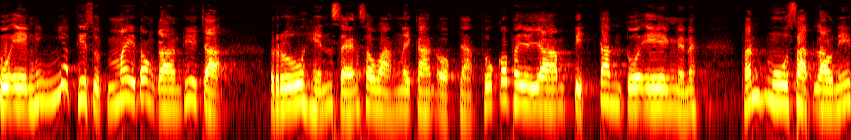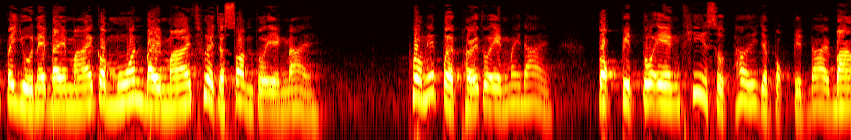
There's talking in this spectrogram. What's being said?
ตัวเองให้เงียบที่สุดไม่ต้องการที่จะรู้เห็นแสงสว่างในการออกจากทุกข์ก็พยายามปิดกั้นตัวเองเนี่ยนะ พันมูสัตว์เหล่านี้ไปอยู่ในใบไม้ก็ม้วนใบไม้เพื่อจะซ่อนตัวเองได้ พวกนี้เปิดเผยตัวเองไม่ได้ ปกปิดตัวเองที่สุดเท่าที่จะปกปิดได้ บาง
